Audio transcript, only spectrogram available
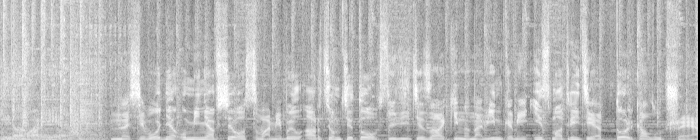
«Киномания». На сегодня у меня все. С вами был Артем Титов. Следите за киноновинками и смотрите только лучшее.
